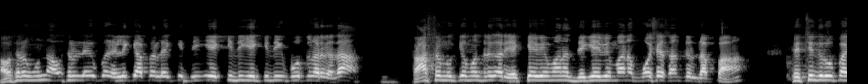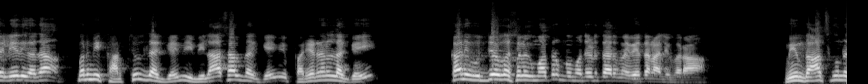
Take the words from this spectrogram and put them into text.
అవసరం ఉన్న అవసరం లేకపోతే హెలికాప్టర్లు ఎక్కి దిగి ఎక్కి దిగి ఎక్కి దిగి పోతున్నారు కదా. రాష్ట్ర ముఖ్యమంత్రి గారు ఎక్కే విమానం దిగే విమానం మోసే సంచులు తప్ప తెచ్చింది రూపాయి లేదు కదా. మరి మీ ఖర్చులు తగ్గాయి మీ విలాసాలు తగ్గాయి మీ పర్యటనలు తగ్గాయి. కానీ ఉద్యోగస్తులకు మాత్రం మొదటి తారీఖున వేతనాలు ఇవ్వరా? మేము దాచుకున్న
